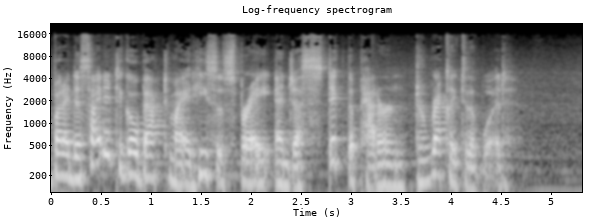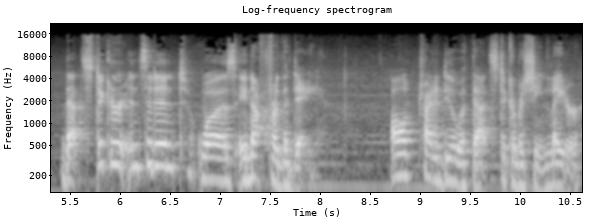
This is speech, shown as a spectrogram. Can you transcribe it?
But I decided to go back to my adhesive spray and just stick the pattern directly to the wood. That sticker incident was enough for the day. I'll try to deal with that sticker machine later.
